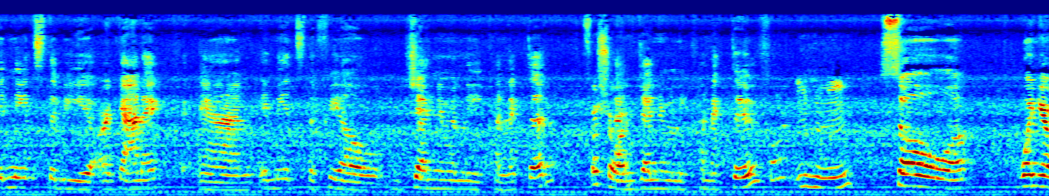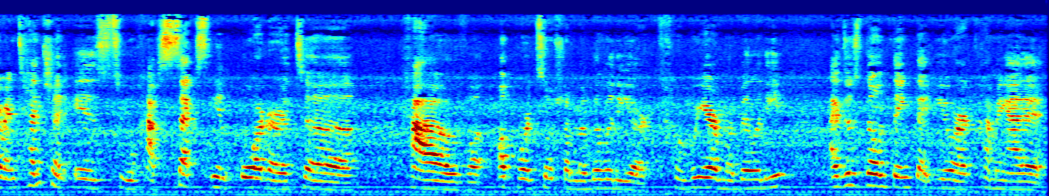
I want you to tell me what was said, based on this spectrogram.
it needs to be organic and it needs to feel genuinely connected For sure. and genuinely connective. Mm-hmm. So, when your intention is to have sex in order to have upward social mobility or career mobility, I just don't think that you are coming at it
